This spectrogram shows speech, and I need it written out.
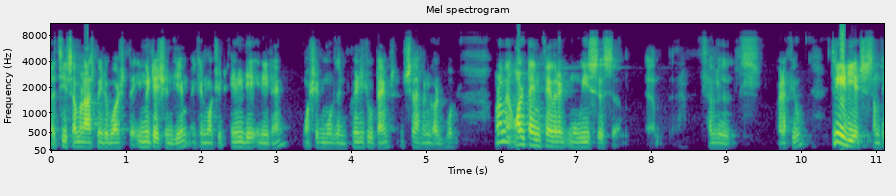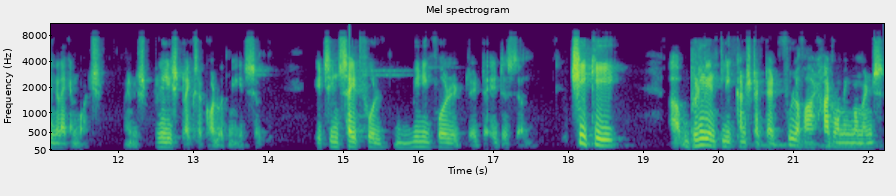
Let's see if someone asked me to watch the imitation game. I can watch it any day, anytime. Watch it more than 22 times. Still haven't got bored. One of my all-time favorite movies is uh, uh, several, quite a few. Three Idiots is something that I can watch, and it really strikes a chord with me. It's uh, it's insightful, meaningful. It, it, it is um, cheeky, uh, brilliantly constructed, full of heartwarming moments,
